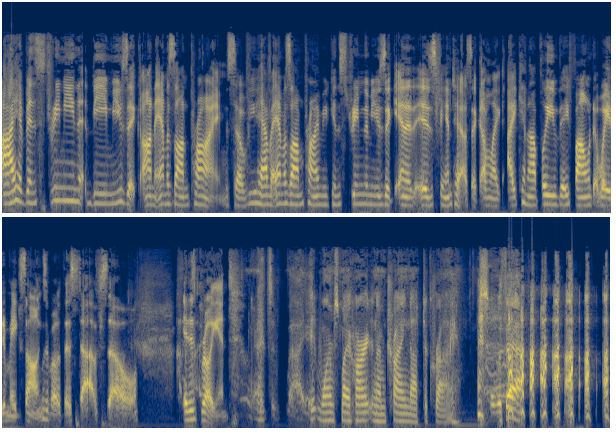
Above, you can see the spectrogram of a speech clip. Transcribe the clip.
I have been streaming the music on Amazon Prime. So if you have Amazon Prime, you can stream the music, and it is fantastic. I'm like, I cannot believe they found a way to make songs about this stuff. So it is brilliant. it's, uh, it warms my heart and I'm trying not to cry. So with that,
